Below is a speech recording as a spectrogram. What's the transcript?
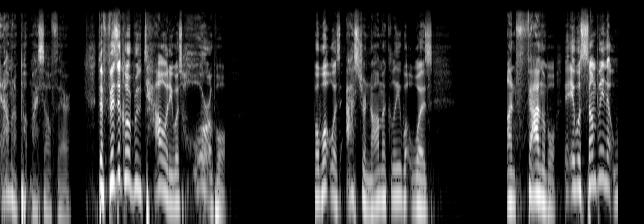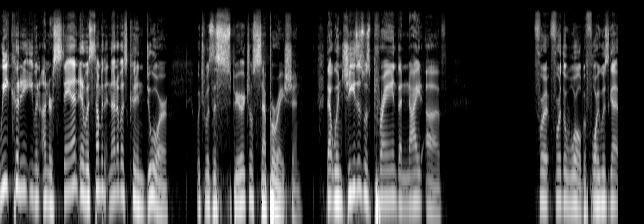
and I'm going to put myself there. The physical brutality was horrible. But what was astronomically, what was unfathomable, it was something that we couldn't even understand. It was something that none of us could endure, which was the spiritual separation. That when Jesus was praying the night of, for, for the world before he was gonna,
